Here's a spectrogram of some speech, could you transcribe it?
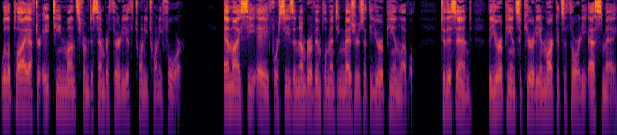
will apply after 18 months from December 30, 2024. MICA foresees a number of implementing measures at the European level. To this end, the European Security and Markets Authority, ESMA,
